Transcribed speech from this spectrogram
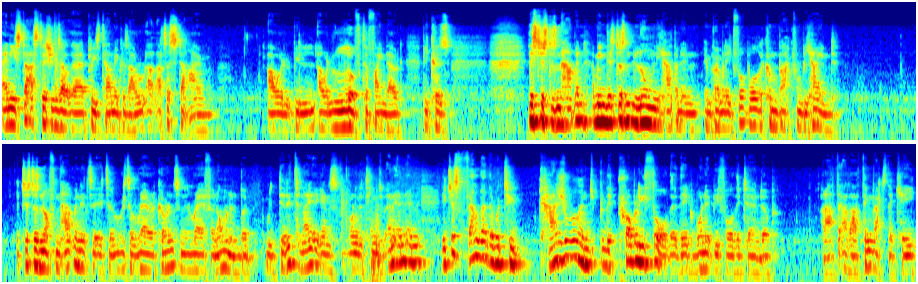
Any statisticians out there, please tell me because that's a stat I'm, I would be I would love to find out because this just doesn't happen. I mean, this doesn't normally happen in, in Premier League football to come back from behind. It just doesn't often happen. It's a, it's a, it's a rare occurrence and a rare phenomenon. But we did it tonight against one of the teams, and, and, and it just felt that they were too casual, and they probably thought that they'd won it before they turned up. And I, th- I think that's the key.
